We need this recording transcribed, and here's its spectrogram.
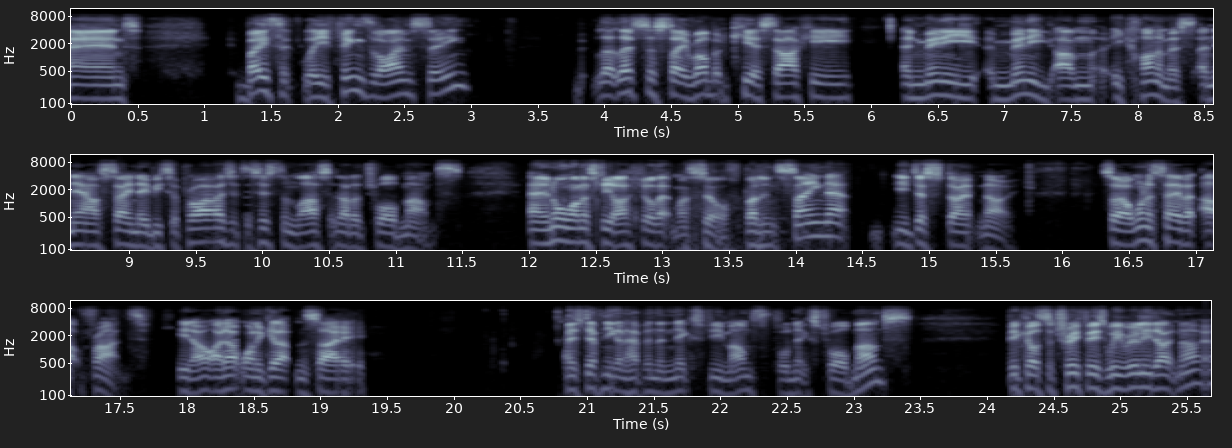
And basically things that I'm seeing, let, us just say Robert Kiyosaki and many, many um, economists are now saying they'd be surprised if the system lasts another 12 months. And in all honesty, I feel that myself. But in saying that, you just don't know. So I want to say that up front. You know, I don't want to get up and say it's definitely going to happen in the next few months or next 12 months because the truth is we really don't know.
